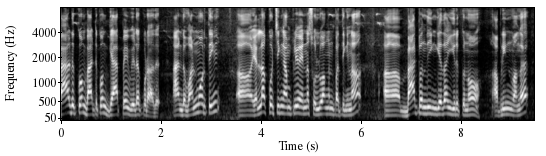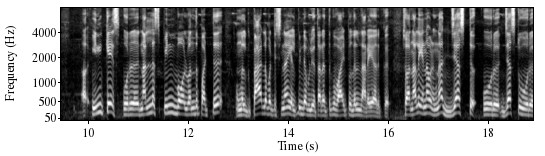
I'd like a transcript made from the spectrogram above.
பேடுக்கும் பேட்டுக்கும் கேப்பே விடக்கூடாது. அண்ட் ஒன் மோர் திங் எல்லா கோச்சிங் ஆம்ப்லேயும் என்ன சொல்லுவாங்கன்னு பார்த்தீங்கன்னா பேட் வந்து இங்கே தான் இருக்கணும் அப்படின்வாங்க இன்கேஸ் ஒரு நல்ல ஸ்பின் பால் வந்து பட்டு உங்களுக்கு பேடில் பட்டுச்சுன்னா எல்பிடபிள்யூ தரத்துக்கு வாய்ப்புகள் நிறையா இருக்குது ஸோ அதனால் என்ன பண்ணுங்கன்னா ஜஸ்ட் ஒரு ஜஸ்ட் ஒரு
